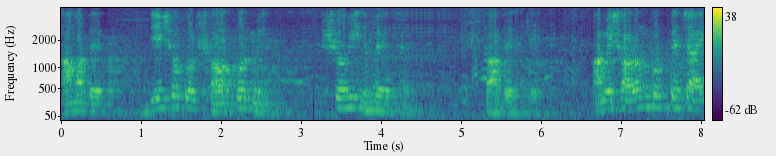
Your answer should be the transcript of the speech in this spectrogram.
আমাদের যে সকল সহকর্মী শহীদ হয়েছে তাদেরকে আমি স্মরণ করতে চাই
